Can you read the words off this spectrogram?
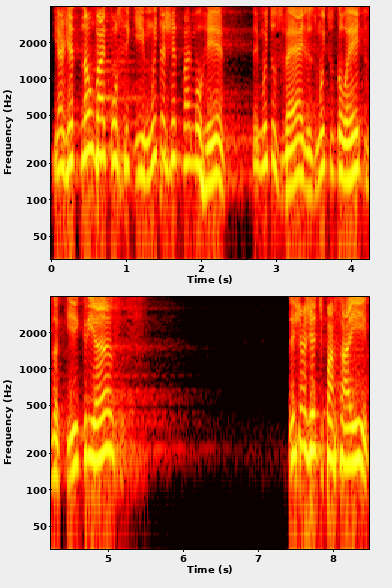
E a gente não vai conseguir, muita gente vai morrer. Tem muitos velhos, muitos doentes aqui, crianças. Deixa a gente passar aí.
